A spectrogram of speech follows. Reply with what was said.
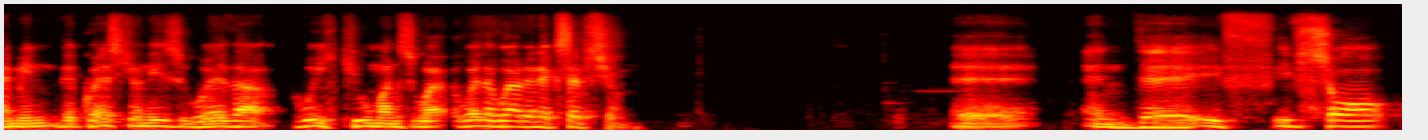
I, mean, the question is whether we humans, whether we are an exception. Uh, and uh, if, if so,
